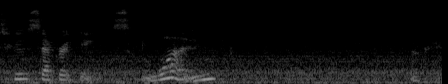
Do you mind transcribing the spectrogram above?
Two separate things. One, okay.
